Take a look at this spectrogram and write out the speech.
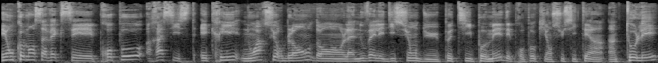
Et on commence avec ces propos racistes, écrits noir sur blanc dans la nouvelle édition du Petit Paumé, des propos qui ont suscité un, tollé.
